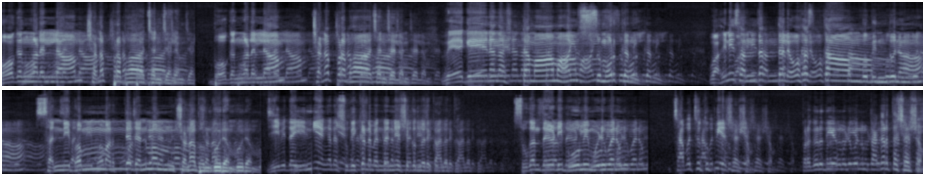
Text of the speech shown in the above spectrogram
ഭോഗങ്ങളെല്ലാം ക്ഷണപ്രഭാചഞ്ചലം. ഭോഗങ്ങളെല്ലാം ക്ഷണപ്രഭാചഞ്ചലം വേഗേന നഷ്ടമാമായുസ്സുമൂർക്കമി വഹിനി സന്തപ്ത ലോഹസ്താംബു ബിന്ദുന. സന്നിഭം മർത്യജന്മം ക്ഷണഭംഗുരം ജീവിതം ഇനി എങ്ങനെ സുഖിക്കണമെന്ന് അന്വേഷിക്കുന്ന ഒരു കാലത്ത്. സുഖം തേടി ഭൂമി മുഴുവനും ചവച്ചു തുപ്പിയ ശേഷം. പ്രകൃതിയെ മുഴുവനും തകർത്ത ശേഷം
